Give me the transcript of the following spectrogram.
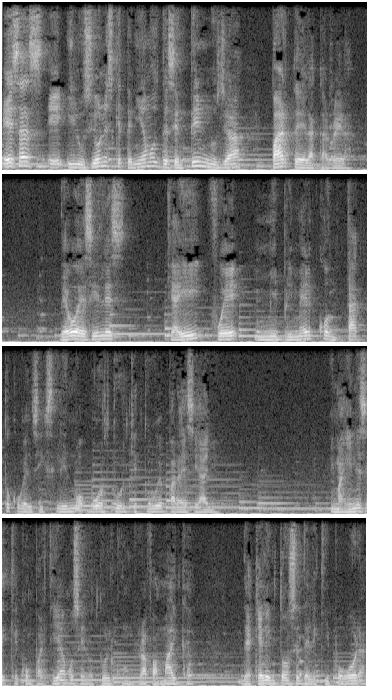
esas eh, ilusiones que teníamos de sentirnos ya parte de la carrera. Debo decirles que ahí fue mi primer contacto con el ciclismo World Tour que tuve para ese año. Imagínense que compartíamos el hotel con Rafa Maika, de aquel entonces del equipo Bora,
